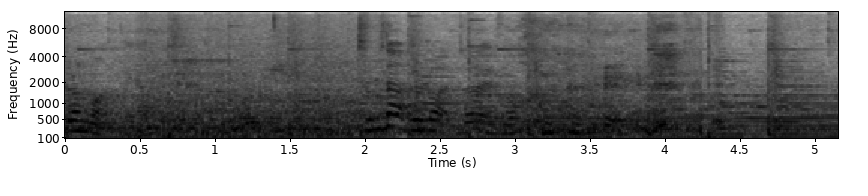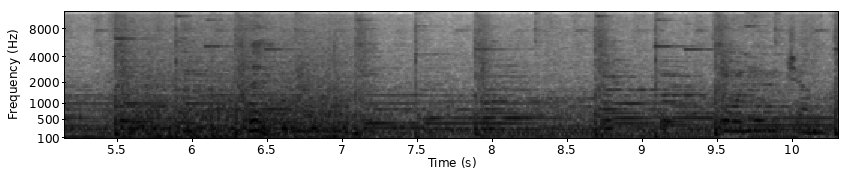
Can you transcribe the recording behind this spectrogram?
그런 거 같아요. 둘 다 별로 안 좋아해서. 뭐. 네. 오디오 점.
